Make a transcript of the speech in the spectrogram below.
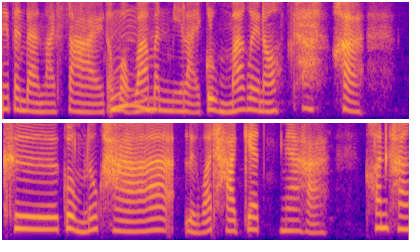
นี่ยเป็นแบรนด์ไลฟ์สไตล์ต้องบอกอืมว่ามันมีหลายกลุ่มมากเลยเนาะค่ะค่ะ คือกลุ่มลูกค้าหรือว่า target เนี่ยค่ะ ค่อนข้าง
